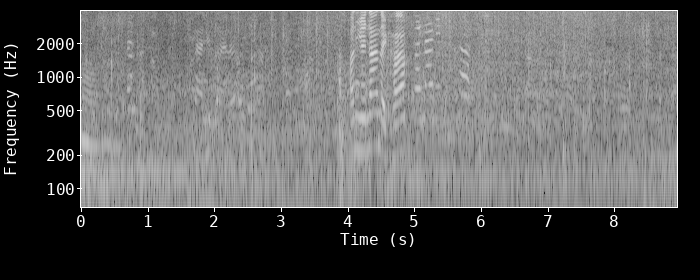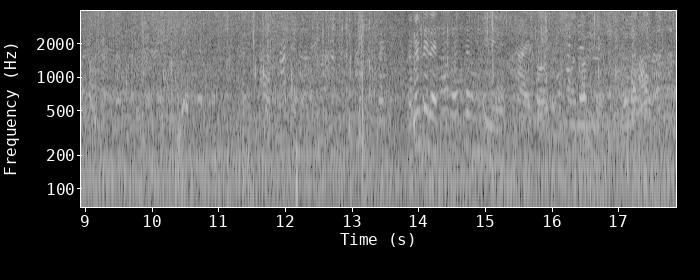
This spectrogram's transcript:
อืม อันเงยหน้าหน่อยครับแต่ไม่เป็นไรถ้าถ้าบางทีถ่ายตอนตอน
